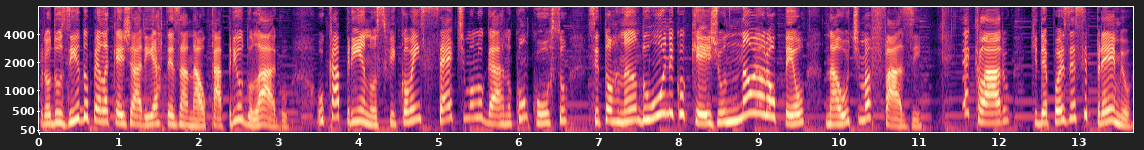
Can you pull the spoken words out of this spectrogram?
Produzido pela queijaria artesanal Capril do Lago, o Caprinos ficou em sétimo lugar no concurso, se tornando o único queijo não europeu na última fase. É claro que depois desse prêmio,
